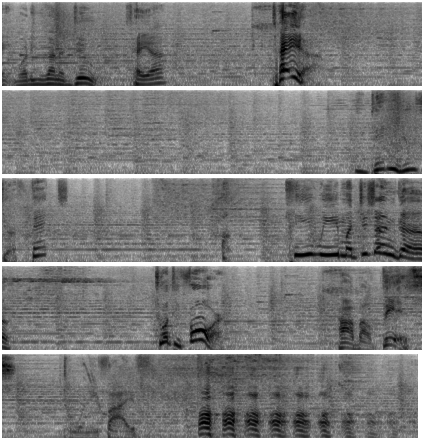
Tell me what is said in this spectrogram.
Right, what are you gonna do, Taya? Taya! You didn't use your effects? Oh, Kiwi Magician Girl! 24! How about this? 25.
